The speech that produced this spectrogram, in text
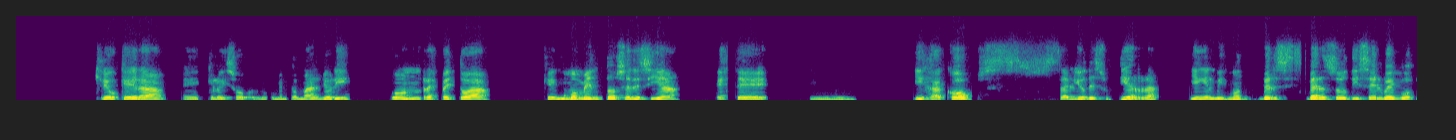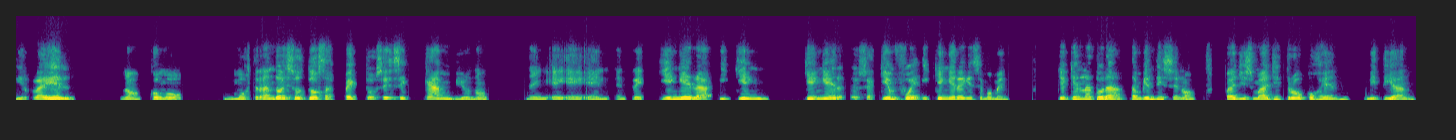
creo que era, eh, que lo hizo, lo comentó Marjorie, con respecto a que en un momento se decía, este, mm, y Jacob salió de su tierra y en el mismo verso dice luego Israel, ¿no? Como mostrando esos dos aspectos, ese cambio, ¿no? entre quién era y quién, quién era, o sea, quién fue y quién era en ese momento. Y aquí en la Torah también dice, ¿no? kohen midian,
